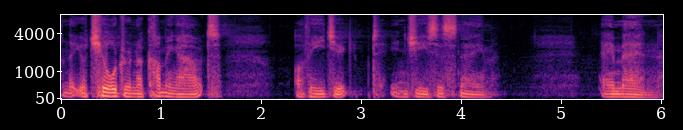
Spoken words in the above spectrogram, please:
and that your children are coming out of Egypt in Jesus' name. Amen.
